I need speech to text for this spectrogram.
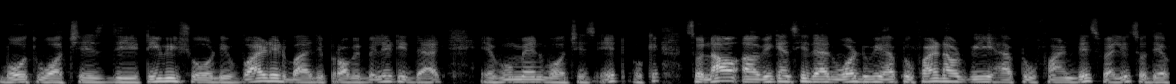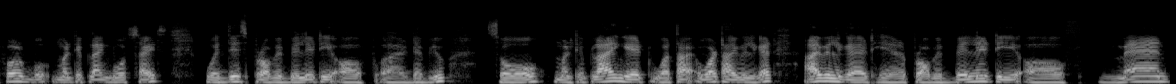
both watches the TV show divided by the probability that a woman watches it okay? So now uh, we can see that what do we have to find out? We have to find this value. So therefore multiplying both sides with this probability of uh, w. So multiplying it what i what i will get? I will get here probability of man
